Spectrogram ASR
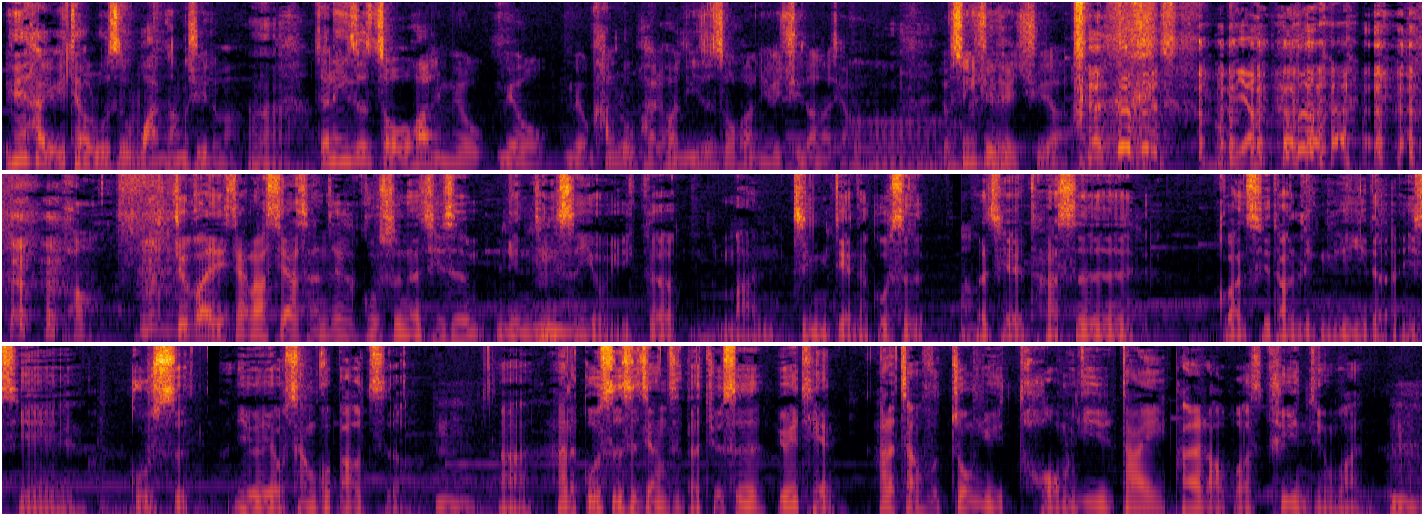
因为它有一条路是弯上去的嘛。嗯，只要你一直走的话，你没有没有没有看路牌的话，你一直走的话，你会去到那条路。哦，有兴趣可以去啊。我不要。好，就关于讲到下山这个故事呢，其实云顶是有一个蛮经典的故事，而且它是关系到灵异的一些故事，因为有上过报纸哦。嗯啊，他的故事是这样子的，就是有一天，她的丈夫终于同意带她的老婆去云顶玩。嗯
